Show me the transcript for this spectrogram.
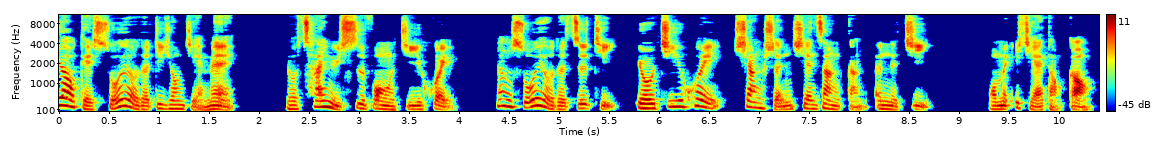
要给所有的弟兄姐妹有参与侍奉的机会，让所有的肢体有机会向神献上感恩的祭。我们一起来祷告，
